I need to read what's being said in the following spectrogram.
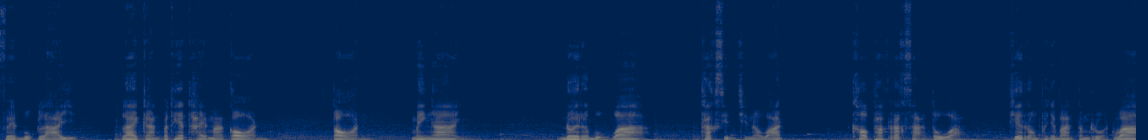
เฟซบุ๊กไลฟ์รายการประเทศไทยมาก่อน ตอนไม่ง่าย โดยระบุว่า ทักษิณชินวัตรเข้าพักรักษาตัวที่โรงพยาบาลตำรวจว่า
